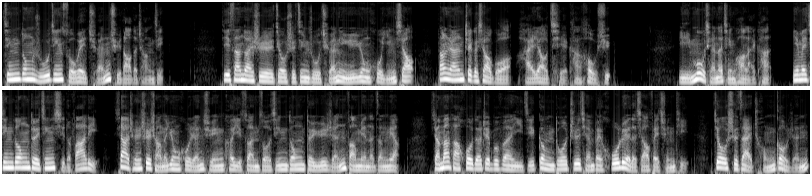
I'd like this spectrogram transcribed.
京东如今所谓全渠道的场景。第三段式就是进入全领域用户营销，当然这个效果还要且看后续。以目前的情况来看，因为京东对惊喜的发力，下沉市场的用户人群可以算作京东对于人方面的增量，想办法获得这部分以及更多之前被忽略的消费群体，就是在重构人。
